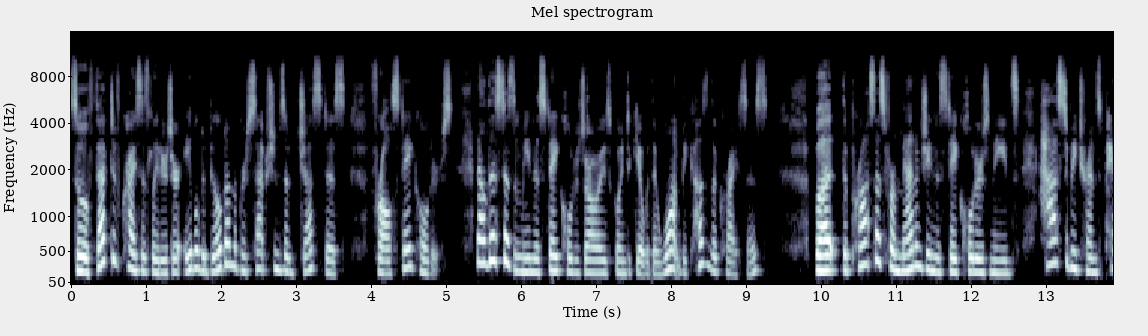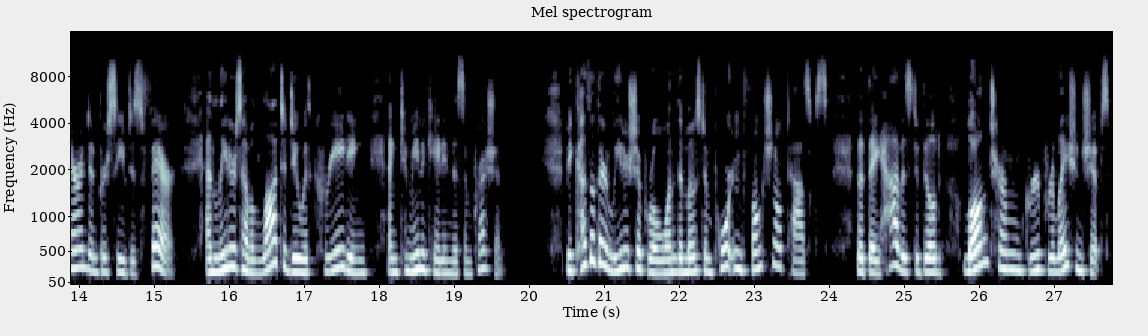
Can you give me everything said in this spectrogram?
So effective crisis leaders are able to build on the perceptions of justice for all stakeholders. Now, this doesn't mean the stakeholders are always going to get what they want because of the crisis, but the process for managing the stakeholders' needs has to be transparent and perceived as fair, and leaders have a lot to do with creating and communicating this impression. Because of their leadership role, one of the most important functional tasks that they have is to build long term group relationships,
